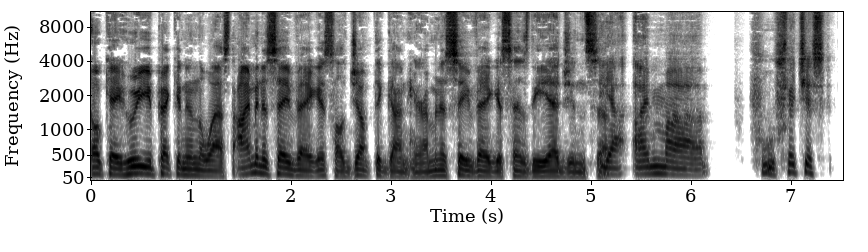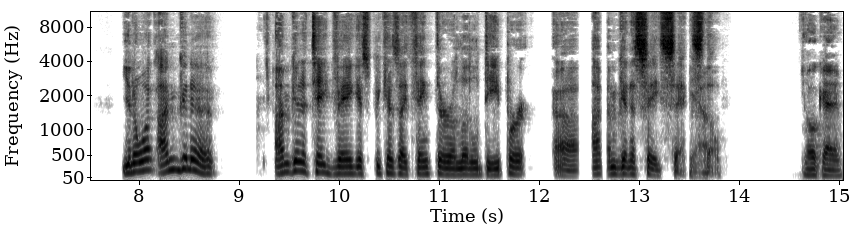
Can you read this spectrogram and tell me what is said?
Okay, who are you picking in the West? I'm going to say Vegas. I'll jump the gun here. I'm going to say Vegas has the edge in so. Yeah, I'm. uh oof, it just, you know what? I'm gonna, I'm gonna take Vegas because I think they're a little deeper. Uh I'm gonna say six Yeah. though. Okay.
